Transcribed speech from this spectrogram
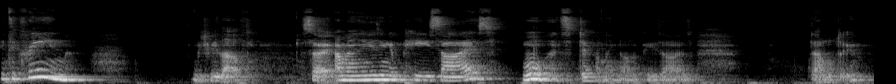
it's a cream, which we love. So I'm only using a pea size. Oh, that's definitely not a pea size. That'll do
